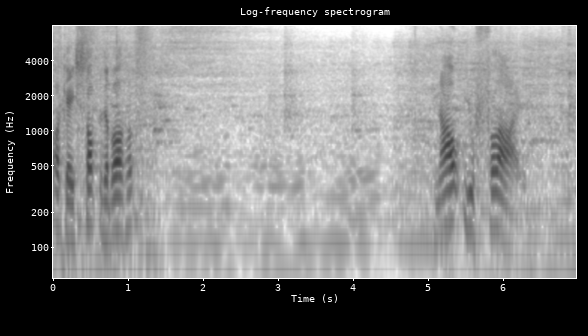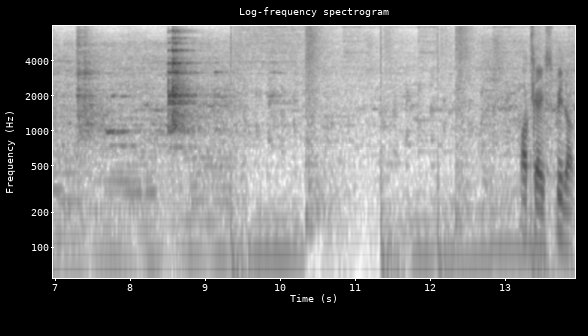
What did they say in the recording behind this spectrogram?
Okay, stop the bottle. Now you fly. Okay, speed up.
